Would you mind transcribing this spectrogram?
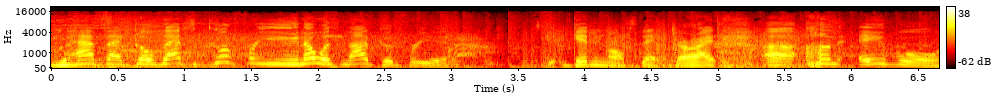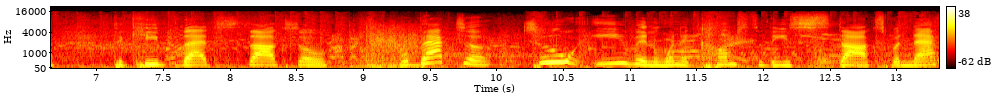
you have that go. That's good for you. You know it's not good for you. Getting off stage, all right? Uh, unable to keep that stock. So we're back to too even when it comes to these stocks. But Knack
